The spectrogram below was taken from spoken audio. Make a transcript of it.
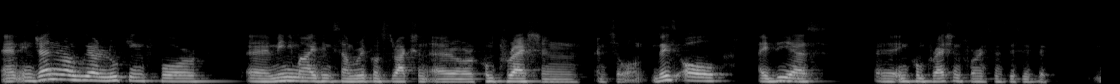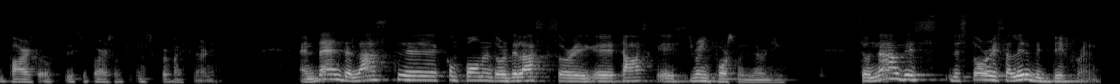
And in general, we are looking for uh, minimizing some reconstruction error, compression, and so on. These all ideas uh, in compression, for instance, this is the part of this part of unsupervised learning. And then the last uh, component or the last, sorry, uh, task is reinforcement learning. So now this the story is a little bit different.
